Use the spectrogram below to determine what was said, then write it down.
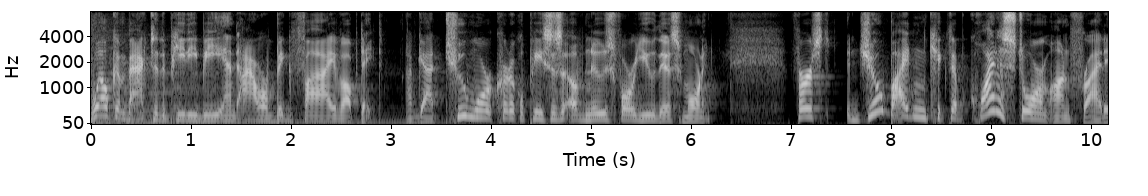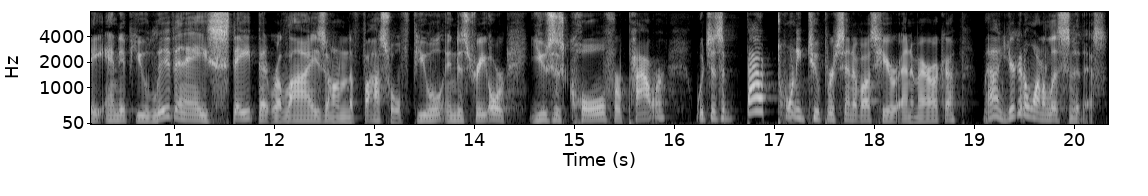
Welcome back to the PDB and our Big Five update. I've got two more critical pieces of news for you this morning. First, Joe Biden kicked up quite a storm on Friday, and if you live in a state that relies on the fossil fuel industry or uses coal for power, which is about 22% of us here in America, well, you're going to want to listen to this.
